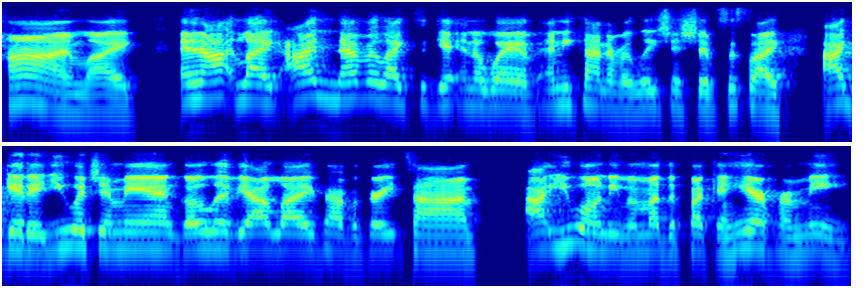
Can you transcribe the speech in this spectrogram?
time. Like, and I like I never like to get in the way of any kind of relationships. It's like I get it. You with your man, go live your life, have a great time. I you won't even motherfucking hear from me.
